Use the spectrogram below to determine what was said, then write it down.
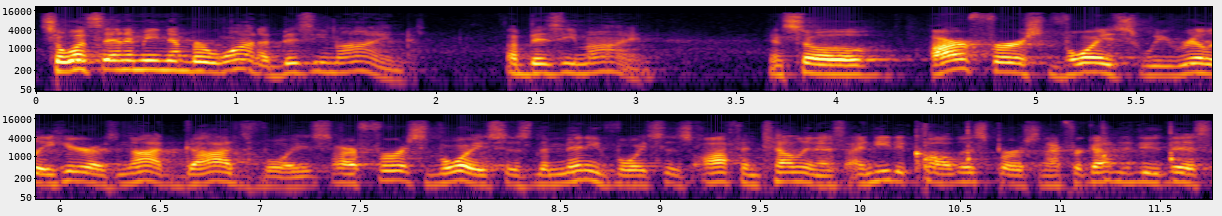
So, what's enemy number one? A busy mind. A busy mind. And so, our first voice we really hear is not God's voice. Our first voice is the many voices often telling us, I need to call this person. I forgot to do this.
